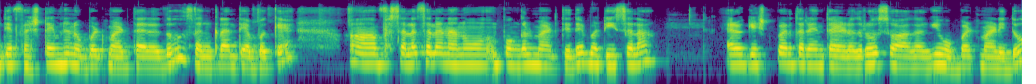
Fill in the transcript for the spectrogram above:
ಇದೇ ಫಸ್ಟ್ ಟೈಮ್ ನಾನು ಒಬ್ಬಟ್ಟು ಮಾಡ್ತಾ ಇರೋದು ಸಂಕ್ರಾಂತಿ ಹಬ್ಬಕ್ಕೆ. ಸಲ ಸಲ ನಾನು ಪೊಂಗಲ್ ಮಾಡ್ತಿದ್ದೆ. ಬಟ್ ಈ ಸಲ ಯಾರೋ ಗೆಸ್ಟ್ ಬರ್ತಾರೆ ಅಂತ ಹೇಳಿದ್ರು. ಸೊ ಹಾಗಾಗಿ ಒಬ್ಬಟ್ಟು ಮಾಡಿದ್ದು.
